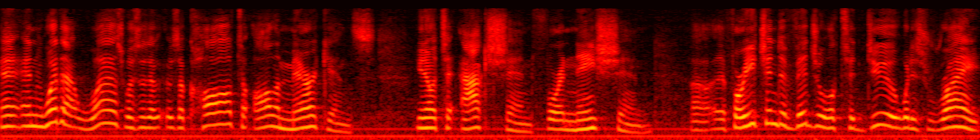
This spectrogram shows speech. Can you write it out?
And, and what that was was a, was a call to all Americans, you know, to action for a nation, uh, for each individual to do what is right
